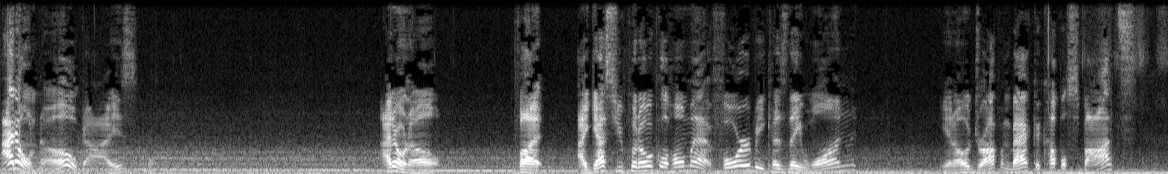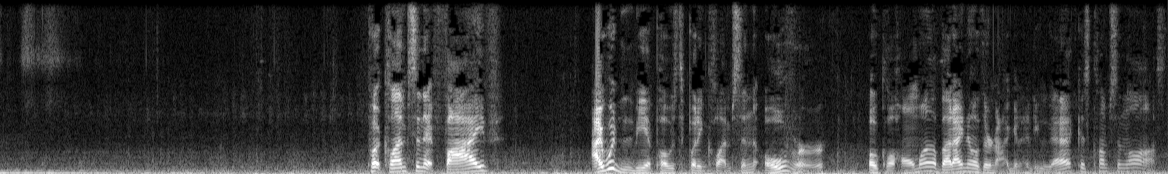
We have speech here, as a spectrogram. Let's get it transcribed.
I don't know, guys. I don't know. But I guess you put Oklahoma at four because they won. You know, drop them back a couple spots. Put Clemson at five. I wouldn't be opposed to putting Clemson over Oklahoma, but I know they're not going to do that because Clemson lost.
